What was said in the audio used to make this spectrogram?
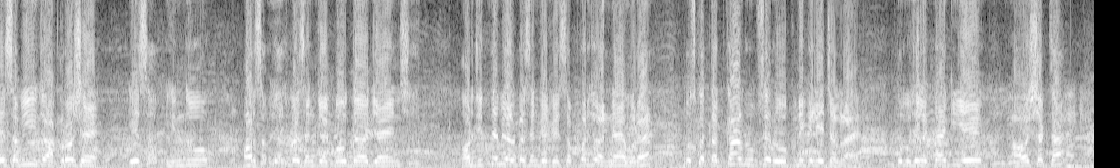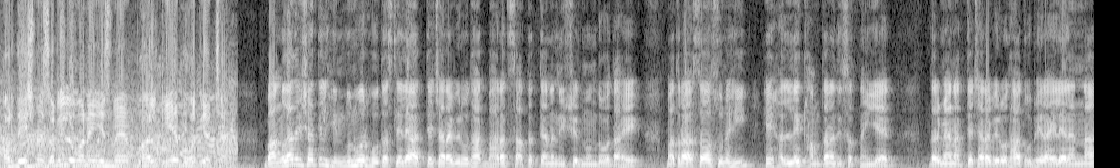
ये सभी जो आक्रोश है ये सब हिंदू और सभी अल्पसंख्यक बौद्ध जैन सिख और जितने भी अल्पसंख्यक है सब पर जो अन्याय हो रहा है उसको तत्काल रूप से रोकने के लिए चल रहा है। तो मुझे लगता है कि ये आवश्यक था और देश में सभी लोगों ने इसमें पहल की है बहुत ही अच्छा है। बांगलादेशातील हिंदूंवर होत असलेल्या अत्याचाराविरोधात भारत सातत्यानं निषेध नोंदवत आहे. मात्र असं असूनही हे हल्ले थांबताना दिसत नाही आहेत दरम्यान अत्याचाराविरोधात उभे राहिलेल्यांना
